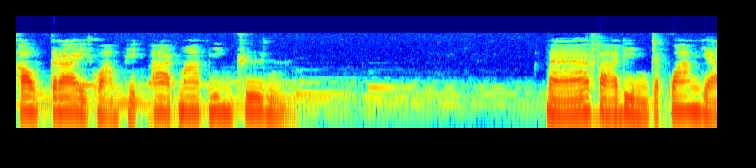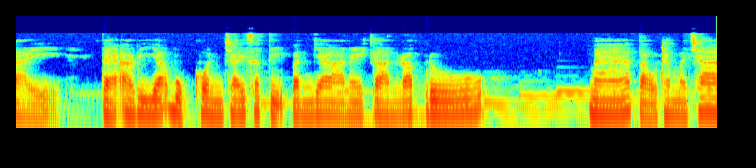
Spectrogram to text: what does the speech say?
เข้าใกล้ความผิดพลาดมากยิ่งขึ้น แม้ฟ้าดินจะกว้างใหญ่ แต่อริยะบุคคลใช้สติปัญญาในการรับรู้ แม้เต่าธรรมชา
